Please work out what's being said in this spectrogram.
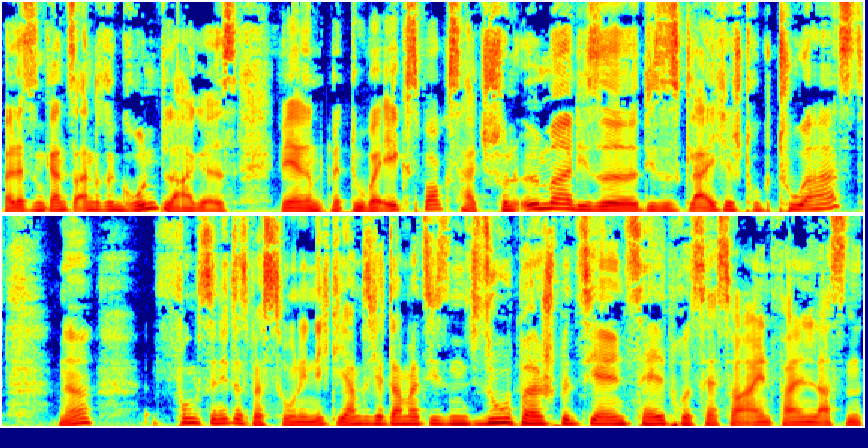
weil das eine ganz andere Grundlage ist. Während mit du bei Xbox halt schon immer diese, dieses gleiche Struktur hast, ne, funktioniert das bei Sony nicht. Die haben sich ja damals diesen super speziellen Cell-Prozessor einfallen lassen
